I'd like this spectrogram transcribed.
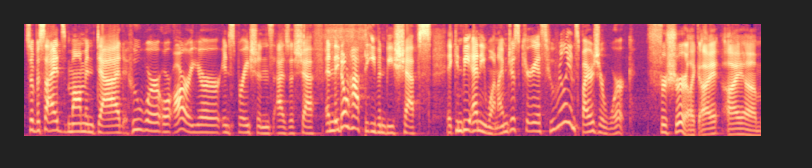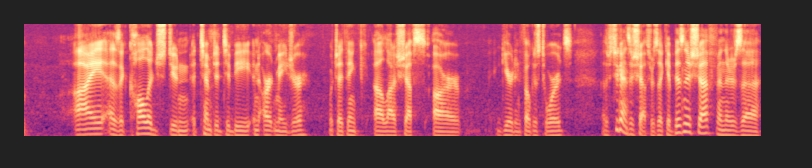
So, besides mom and dad, who were or are your inspirations as a chef? And they don't have to even be chefs; it can be anyone. I'm just curious, who really inspires your work? For sure. Like I, I, um, I as a college student attempted to be an art major, which I think a lot of chefs are geared and focused towards. There's two kinds of chefs. There's like a business chef and there's a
